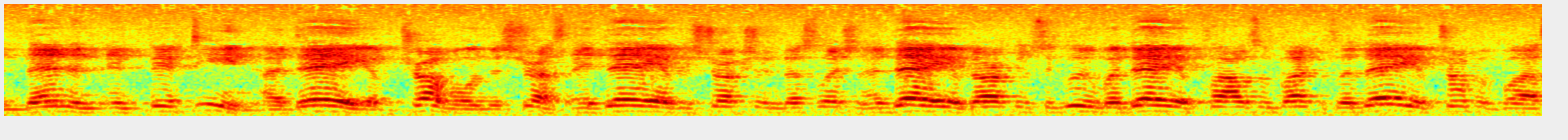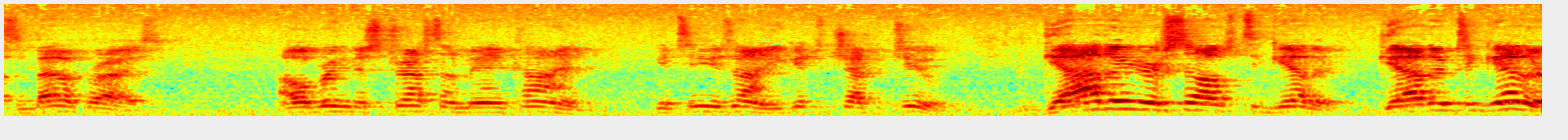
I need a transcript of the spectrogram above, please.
And then in, in 15, a day of trouble and distress, a day of destruction and desolation, a day of darkness and gloom, a day of clouds and blackness, a day of trumpet blasts and battle cries. I will bring distress on mankind. Continues on. You get to chapter 2. Yourselves together. Gather together,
